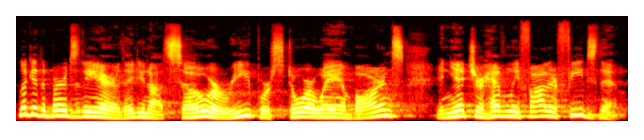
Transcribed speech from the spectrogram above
Look at the birds of the air. They do not sow or reap or store away in barns, and yet your heavenly Father feeds them.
